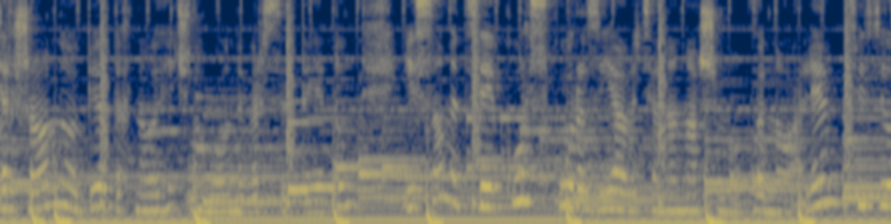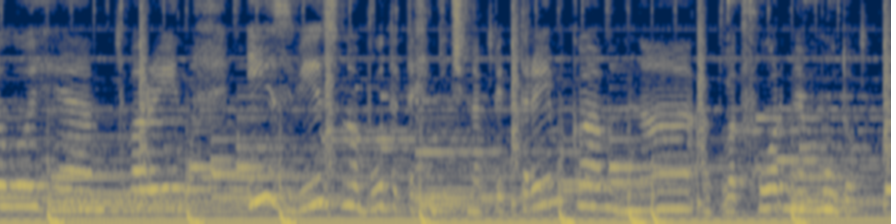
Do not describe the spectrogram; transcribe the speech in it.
Державного біотехнологічного університету. І саме цей курс скоро з'явиться на нашому каналі Фізіологія тварин. І, звісно, буде технічна підтримка на платформі Moodle.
